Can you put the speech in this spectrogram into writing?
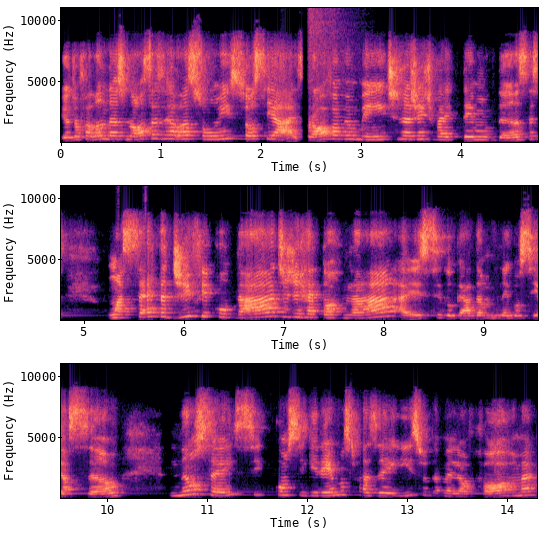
Eu estou falando das nossas relações sociais. Provavelmente a gente vai ter mudanças, uma certa dificuldade de retornar a esse lugar da negociação. Não sei se conseguiremos fazer isso da melhor forma.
